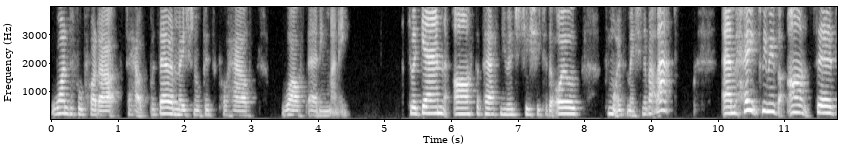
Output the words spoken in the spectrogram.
wonderful products to help with their emotional, physical health whilst earning money. So again, ask the person who introduced you to the oils for more information about that. Um, hopefully we've answered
